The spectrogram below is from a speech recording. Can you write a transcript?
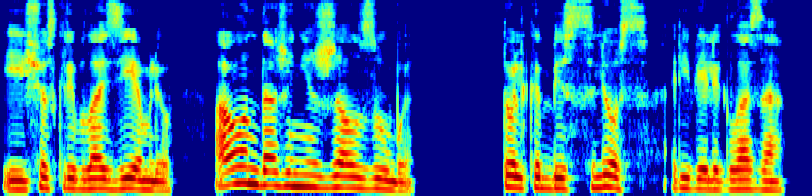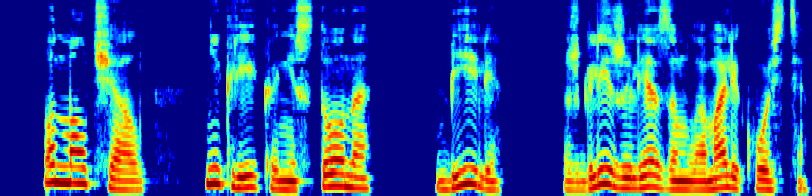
и еще скребла землю, а он даже не сжал зубы. Только без слез ревели глаза. Он молчал, ни крика, ни стона. Били, жгли железом, ломали кости.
